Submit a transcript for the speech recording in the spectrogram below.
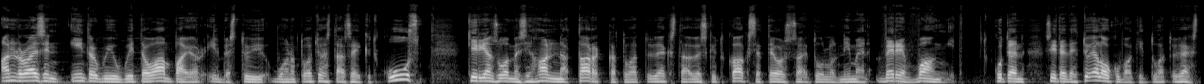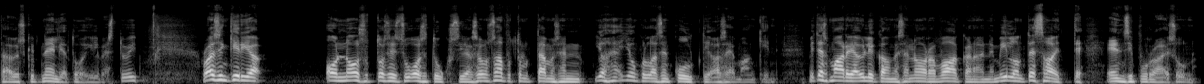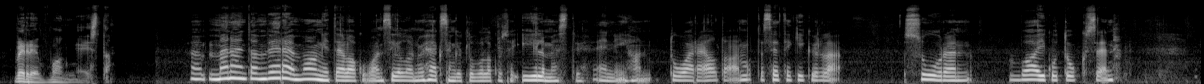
Anne Ricein Interview with the Vampire ilmestyi vuonna 1976. Kirjan suomesi Hanna Tarkka 1992 ja teossa ei tullut nimen Veren vangit kuten siitä tehty elokuvakin 1994 tuo ilmestyi. Ricein kirja on noussut tosi suosituksia. Se on saavuttanut tämmöisen jo, jonkunlaisen kulttiasemankin. Mites Maria Ylikangas ja Noora Vaakanainen, milloin te saitte ensipuraisun verenvangeista? Mä näin tämän Veren vangit-elokuvan silloin 90-luvulla, kun se ilmestyi, en ihan tuoreeltaan, mutta se teki kyllä suuren vaikutuksen –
